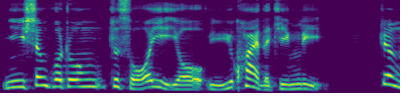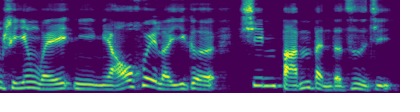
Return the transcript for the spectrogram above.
你生活中之所以有愉快的经历。正是因为你描绘了一个新版本的自己。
